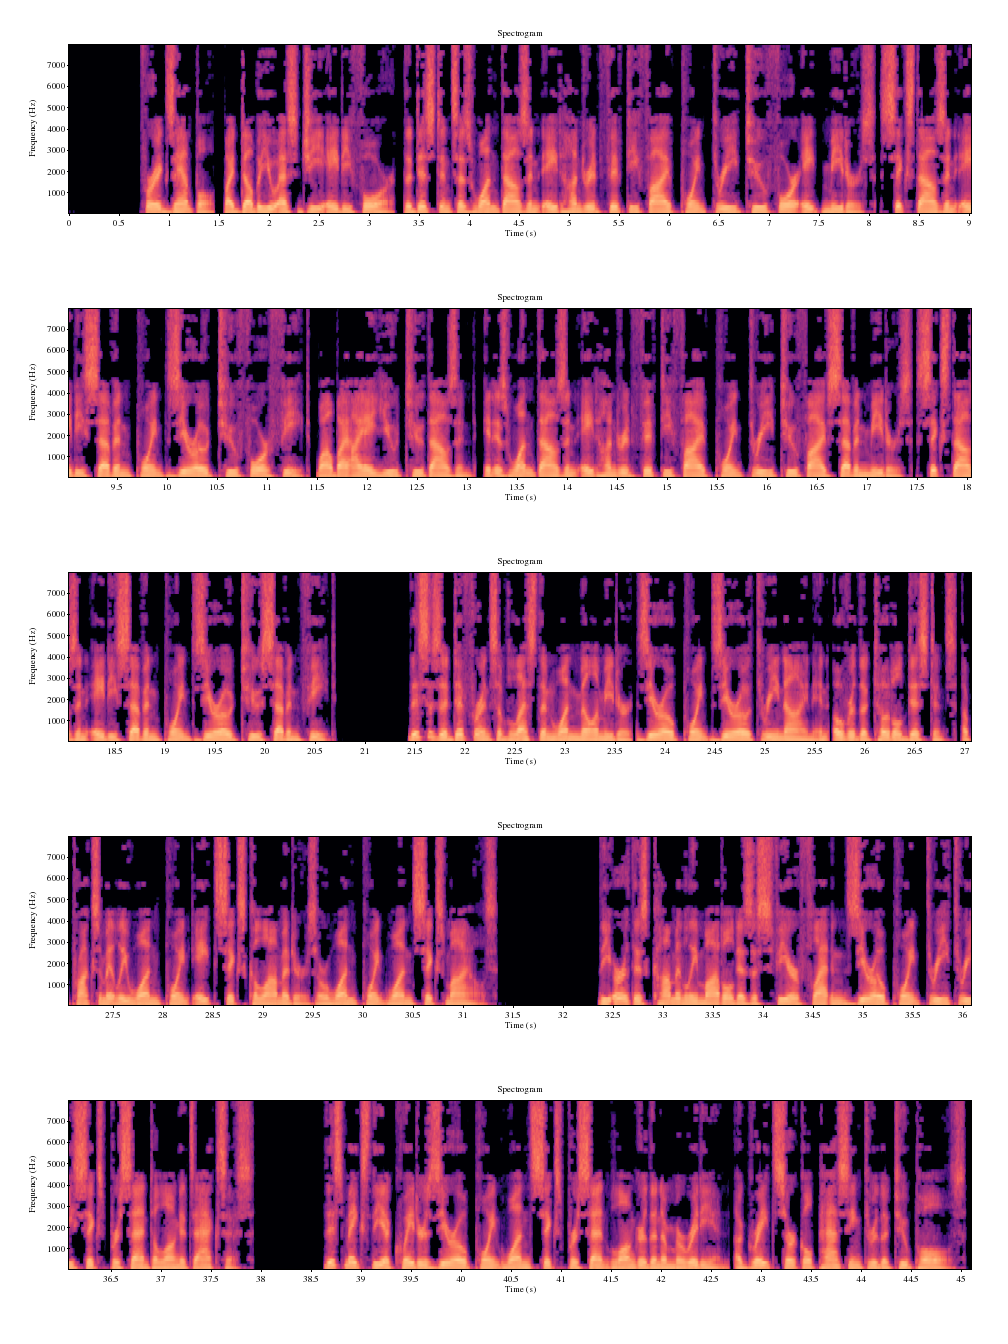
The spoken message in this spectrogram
For example, by WGS 84, the distance is 1855.3248 meters, 6087.024 feet, while by IAU 2000, it is 1855.3257 meters, 6087.027 feet. This is a difference of less than 1 mm (0.039 in) over the total distance, approximately 1.86 km or 1.16 miles. The Earth is commonly modeled as a sphere flattened 0.336% along its axis. This makes the equator 0.16% longer than a meridian, a great circle passing through the two poles.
